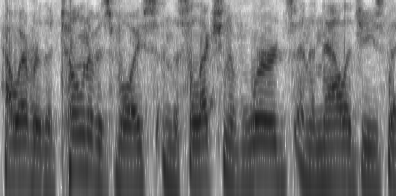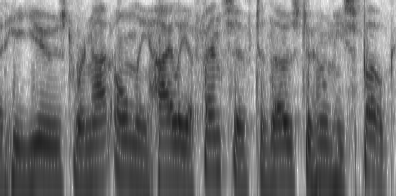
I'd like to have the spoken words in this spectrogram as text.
However, the tone of his voice and the selection of words and analogies that he used were not only highly offensive to those to whom he spoke,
